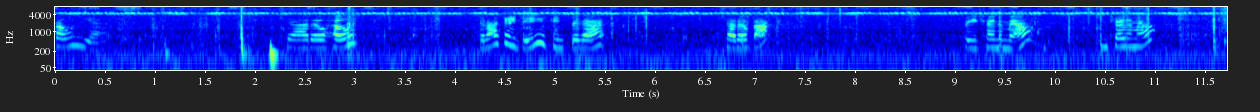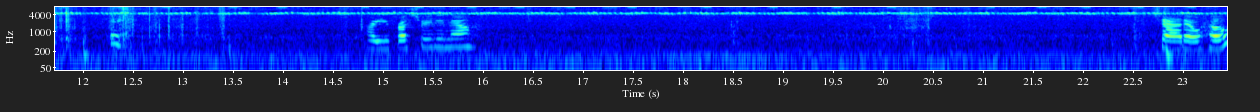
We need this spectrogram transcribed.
cone, yes. Shadow ho. You're not going to do anything for that. Shadow back. Are you trying to mount? Can You trying to mount? Hey. Are you frustrated now? Shadow ho.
